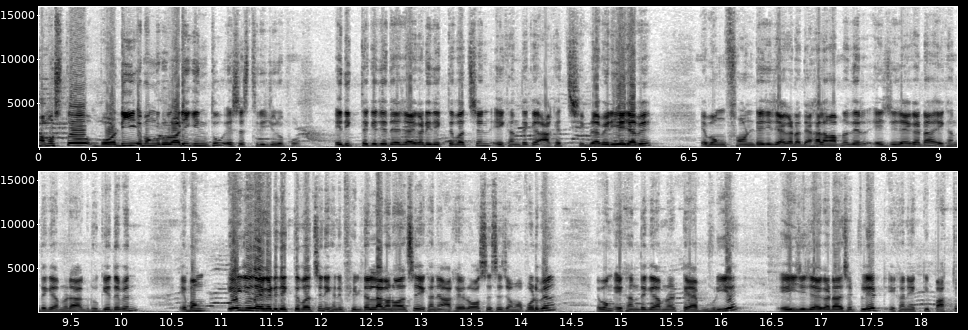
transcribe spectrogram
সমস্ত বডি এবং রোলারই কিন্তু S S three zero four এদিক থেকে যে জায়গাটি দেখতে পাচ্ছেন এইখান থেকে আখের ছিবড়া বেরিয়ে যাবে এবং ফ্রন্টে যে জায়গাটা দেখালাম আপনাদের, এই যে জায়গাটা, এখান থেকে আপনারা আখ ঢুকিয়ে দেবেন এবং এই যে জায়গাটি দেখতে পাচ্ছেন, এখানে ফিল্টার লাগানো আছে, এখানে আখের রস এসে জমা পড়বে এবং এখান থেকে আপনার ট্যাপ ঘুরিয়ে এই যে জায়গাটা আছে প্লেট এখানে একটি পাত্র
